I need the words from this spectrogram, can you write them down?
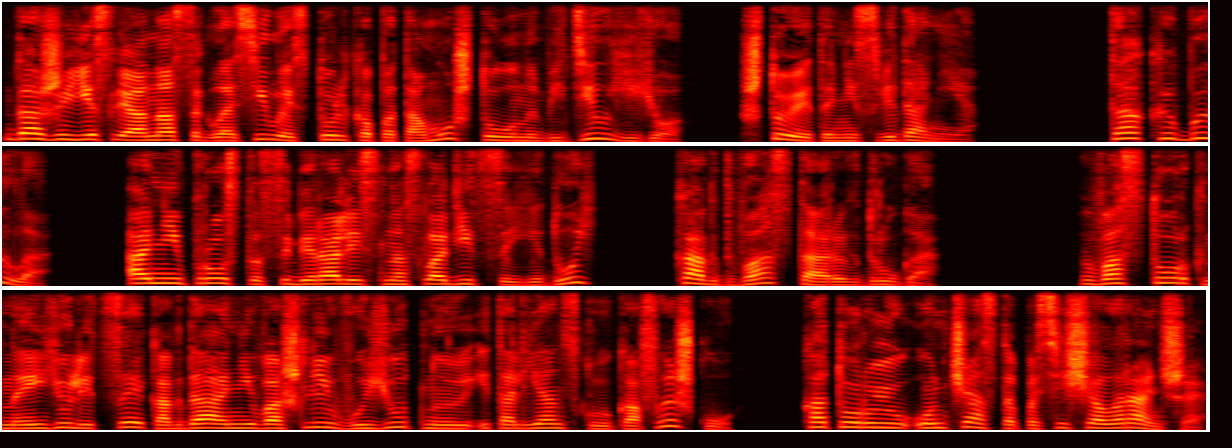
даже если она согласилась только потому, что он убедил ее, что это не свидание. Так и было. Они просто собирались насладиться едой, как два старых друга. Восторг на ее лице, когда они вошли в уютную итальянскую кафешку, которую он часто посещал раньше,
